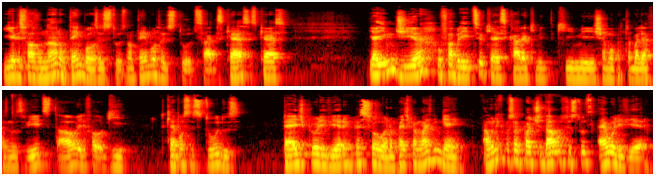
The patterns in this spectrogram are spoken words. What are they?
E eles falavam, não, não tem bolsa de estudos, não tem bolsa de estudos, sabe? Esquece, esquece. E aí um dia, o Fabrício, que é esse cara que me, que me chamou para trabalhar fazendo os vídeos e tal, ele falou, Gui, tu quer bolsa de estudos? Pede pro Oliveira em pessoa, não pede para mais ninguém. A única pessoa que pode te dar bolsa de estudos é o Oliveira.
